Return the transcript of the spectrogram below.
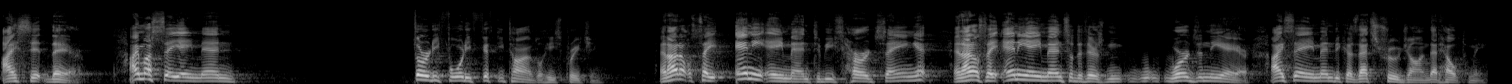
I sit there. I must say amen 30, 40, 50 times while he's preaching. And I don't say any amen to be heard saying it. And I don't say any amen so that there's words in the air. I say amen because that's true, John. That helped me.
